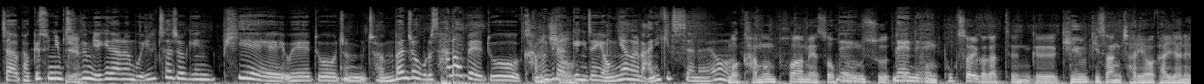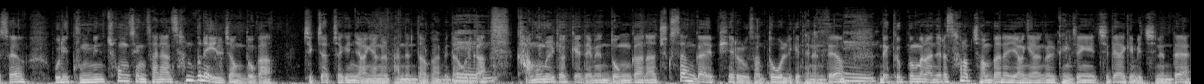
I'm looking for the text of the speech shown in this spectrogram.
자, 박 교수님 예. 지금 예. 얘기 나는 뭐 1차적인 피해 외에도 좀 전반적으로 산업에도 가뭄이라는 그렇죠. 게 굉장히 영향을 많이 끼치잖아요. 뭐 가뭄 포함해서 네. 홍수, 네. 태풍, 폭설과 같은 그 기후 기상 자리와 관련해서요. 우리 국민 총 생산의 한 3분의 1 정도가 직접적인 영향을 받는다고 합니다. 네. 우리가 가뭄을 겪게 되면 농가나 축산가의 피해를 우선 떠올리게 되는데요. 네. 근데 그뿐만 아니라 산업 전반에 영향을 굉장히 지대하게 미치는데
